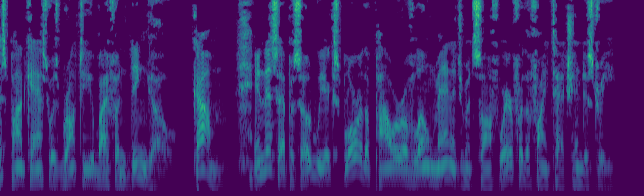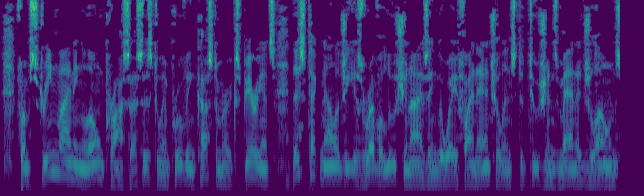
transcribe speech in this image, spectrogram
This podcast was brought to you by Fundingo. Come. In this episode, we explore the power of loan management software for the fintech industry. From streamlining loan processes to improving customer experience, this technology is revolutionizing the way financial institutions manage loans.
